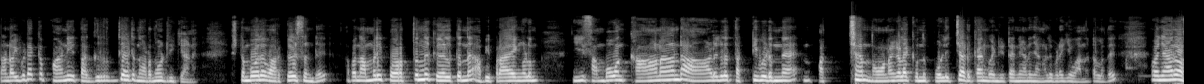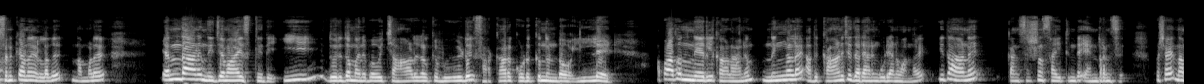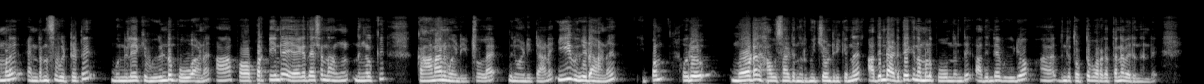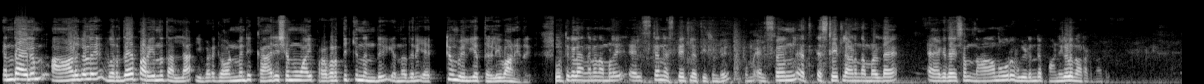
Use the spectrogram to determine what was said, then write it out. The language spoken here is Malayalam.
കണ്ടോ ഇവിടെയൊക്കെ പണി തകൃതിയായിട്ട് നടന്നുകൊണ്ടിരിക്കുകയാണ് ഇഷ്ടംപോലെ വർക്കേഴ്സ് ഉണ്ട്. അപ്പം നമ്മൾ ഈ പുറത്തുനിന്ന് കേൾക്കുന്ന അഭിപ്രായങ്ങളും ഈ സംഭവം കാണാണ്ട ആളുകൾ തട്ടിവിടുന്ന പച്ച നുണകളൊക്കെ ഒന്ന് പൊളിച്ചെടുക്കാൻ വേണ്ടിയിട്ട് തന്നെയാണ് ഞങ്ങൾ ഇവിടേക്ക് വന്നിട്ടുള്ളത്. അപ്പോൾ ഞാനും അസനക്കാണ് ഉള്ളത്. നമ്മൾ എന്താണ് നിജമായ സ്ഥിതി? ഈ ദുരിതം അനുഭവിച്ച ആളുകൾക്ക് വീട് സർക്കാർ കൊടുക്കുന്നുണ്ടോ? ഇല്ലേ? അപ്പോൾ അതൊന്ന് നേരിൽ കാണാനും നിങ്ങളെ അത് കാണിച്ചു തരാനും കൂടിയാണ് വന്നത്. ഇതാണ് കൺസ്ട്രക്ഷൻ സൈറ്റിന്റെ എൻട്രൻസ് പക്ഷേ നമ്മൾ എൻട്രൻസ് വിട്ടിട്ട് മുന്നിലേക്ക് വീണ്ടും പോവുകയാണ്. ആ പ്രോപ്പർട്ടിന്റെ ഏകദേശം നിങ്ങൾക്ക് കാണാൻ വേണ്ടിയിട്ടുള്ള ഇതിന് വേണ്ടിയിട്ടാണ്. ഈ വീടാണ് ഇപ്പം ഒരു മോഡൽ ഹൗസ് ആയിട്ട് നിർമ്മിച്ചുകൊണ്ടിരിക്കുന്നത്. അതിന്റെ അടുത്തേക്ക് നമ്മൾ പോകുന്നുണ്ട്. അതിന്റെ വീഡിയോ അതിന്റെ തൊട്ട് പുറകെ തന്നെ വരുന്നുണ്ട്. എന്തായാലും ആളുകൾ വെറുതെ പറയുന്നതല്ല ഇവിടെ ഗവൺമെന്റ് കാര്യക്ഷമമായി പ്രവർത്തിക്കുന്നുണ്ട് എന്നതിന് ഏറ്റവും വലിയ തെളിവാണിത്. സുഹൃത്തുക്കളെ അങ്ങനെ നമ്മൾ എൽസ്റ്റൺ എസ്റ്റേറ്റിൽ എത്തിയിട്ടുണ്ട്. അപ്പം എൽസ്റ്റൺ എസ്റ്റേറ്റിലാണ് നമ്മളുടെ ഏകദേശം നാനൂറ് വീടിന്റെ പണികൾ നടക്കുന്നത്.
